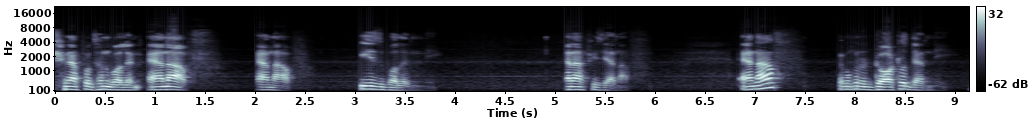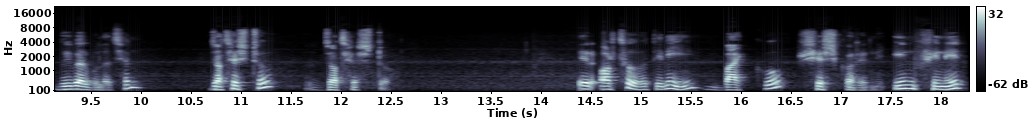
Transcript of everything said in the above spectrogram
সেনাপ্রধান বলেন অ্যানাফ অ্যানাফ ইজ বলেননি। অ্যানাফ ইজ অ্যানাফ অ্যানাফ এবং কোনো ডটও দেননি। দুইবার বলেছেন, যথেষ্ট যথেষ্ট। এর অর্থ তিনি বাক্য শেষ করেননি ইনফিনিট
